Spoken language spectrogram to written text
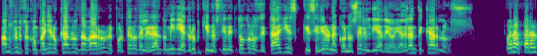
Vamos con nuestro compañero Carlos Navarro, reportero del Heraldo Media Group, quien nos tiene todos los detalles que se dieron a conocer el día de hoy. Adelante, Carlos. Buenas tardes,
